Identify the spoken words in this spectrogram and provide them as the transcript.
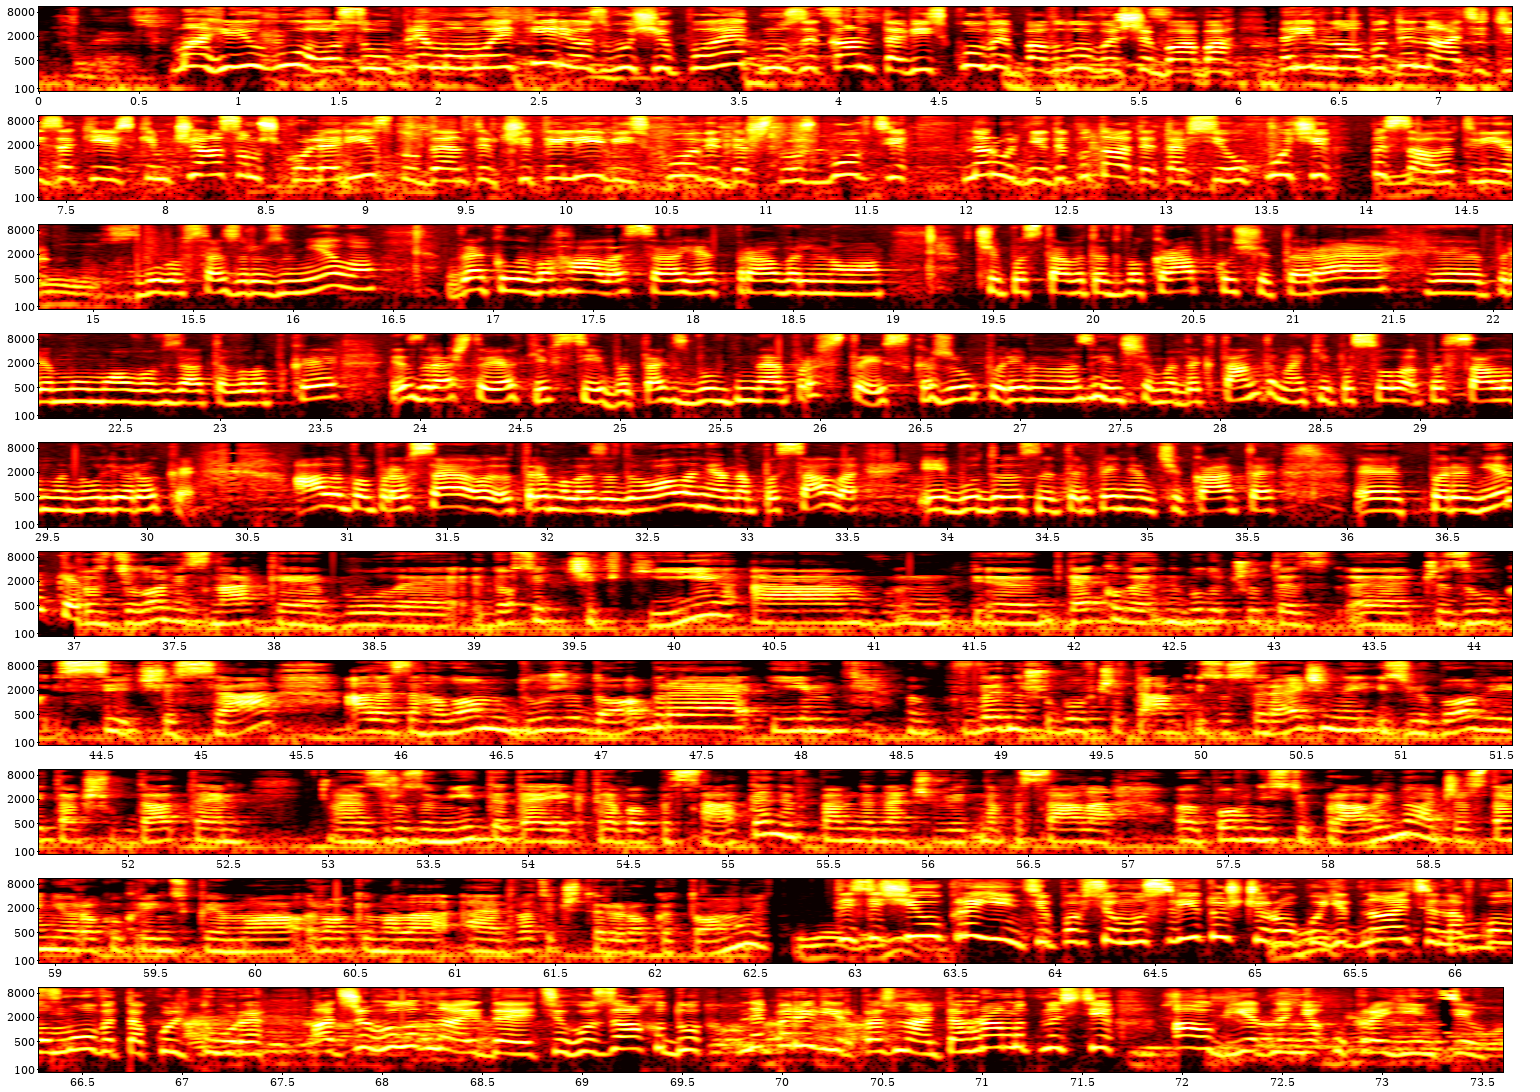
Магію голосу у прямому ефірі озвучив поет, музикант та військовий Павло Вишебаба. Рівно об 11 за київським часом школярі, студенти, вчителі, військові, держслужбовці, народні депутати та всі охочі писали твір. Було все зрозуміло. Деколи вагалася, як правильно чи поставити двокрапку, чи тере, е, пряму мову взяти в лапки. Я зрештою, як і всі, бо текст був непростий. Скажу порівняно з іншими диктантами, які писала, писала минулі роки. Але, попри все, отримала задоволення, написала і буду з нетерпінням чекати е, перевірки. Розділові знаки були досить чіткі. е, Деколи не було чути чи звук сі чи ся, але загалом дуже добре і видно, що був читав і зосереджений, і з любов'ю, так щоб дати е, зрозуміти, де як треба писати. Не впевнена, чи написала е, повністю правильно, адже останній урок української роки мала е, 24 роки тому. Тисячі українців по всьому світу щороку єднаються навколо мови та культури. Адже головна ідея цього заходу не перевірка знань та грамотності, а об'єднання українців.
